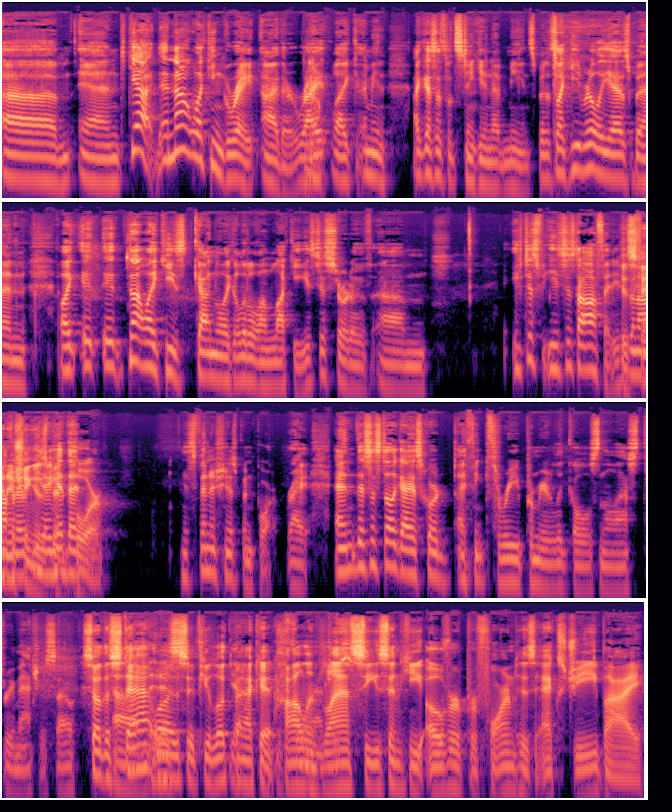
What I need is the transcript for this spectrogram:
um, and yeah, and not looking great either, right? Like, I mean, I guess that's what stinking it up means, but it's like he really has been like it, it's not like he's gotten like a little unlucky. He's just sort of um, he's just he's just off it. He's His been off it. finishing You has know, been that- poor. His finishing has been poor, right? And this is still a guy who scored, I think, three Premier League goals in the last three matches. So So the Um, stat it was, is- if you look yeah, back at Haaland last season, he overperformed his xG by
